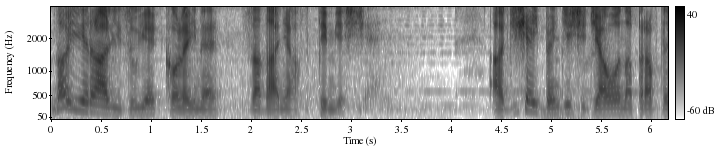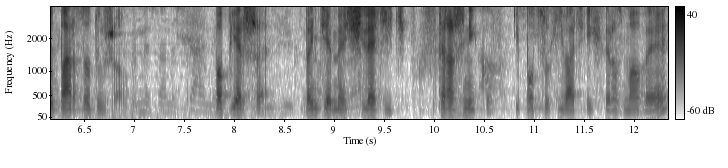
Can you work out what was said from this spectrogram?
No i realizuje kolejne zadania w tym mieście. A dzisiaj będzie się działo naprawdę bardzo dużo. Po pierwsze, będziemy śledzić strażników i podsłuchiwać ich rozmowy.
